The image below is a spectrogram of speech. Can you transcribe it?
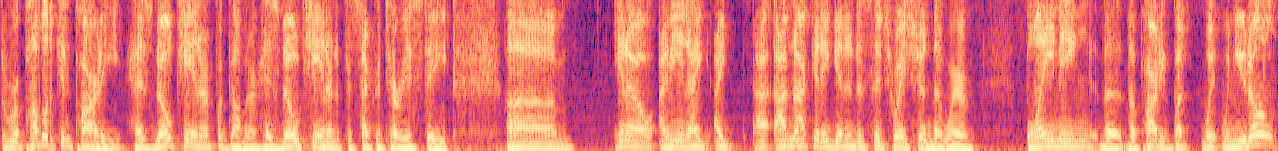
the Republican Party has no candidate for governor, has no candidate for Secretary of State. Um, you know, I mean, I, I, I am not going to get into a situation that we're blaming the the party, but when you don't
